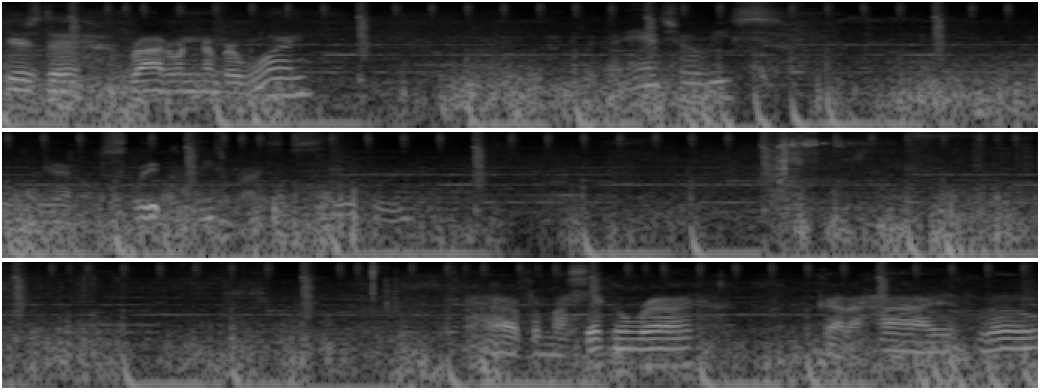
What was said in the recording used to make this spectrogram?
Here's the rod one number one anchovies. Hopefully I don't slip because these rocks are slippery. Uh, for my second rod, got a high, low,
